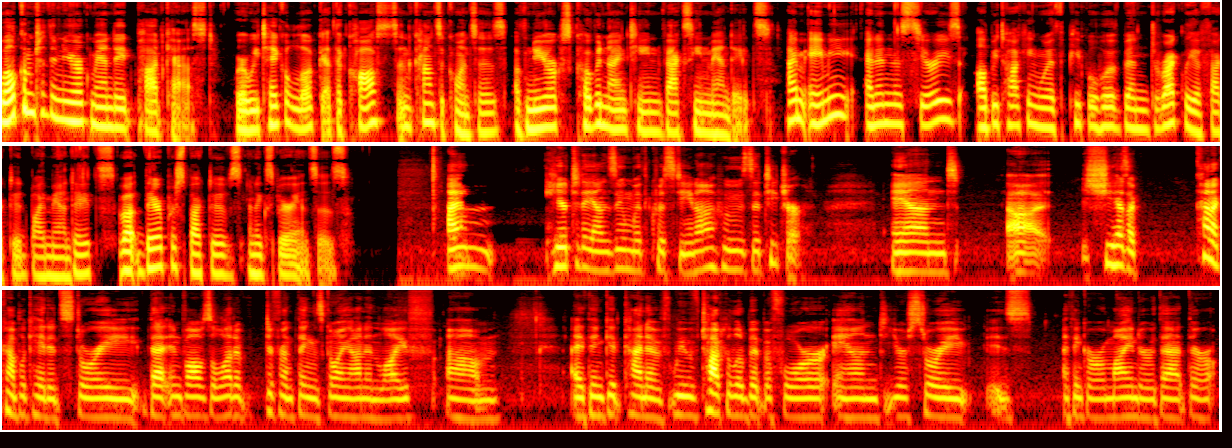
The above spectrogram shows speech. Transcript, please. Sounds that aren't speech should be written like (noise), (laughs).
Welcome to the New York Mandate podcast, where we take a look at the costs and consequences of New York's COVID 19 vaccine mandates. I'm Amy, and in this series, I'll be talking with people who have been directly affected by mandates about their perspectives and experiences. I'm here today on Zoom with Christina, who's a teacher, and uh, she has a kind of complicated story that involves a lot of different things going on in life. Um, I think it kind of, we've talked a little bit before, and your story is, I think, a reminder that there are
